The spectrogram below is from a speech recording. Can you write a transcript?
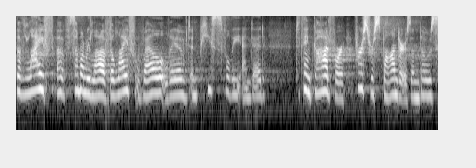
the life of someone we love, the life well lived and peacefully ended. To thank God for first responders and those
